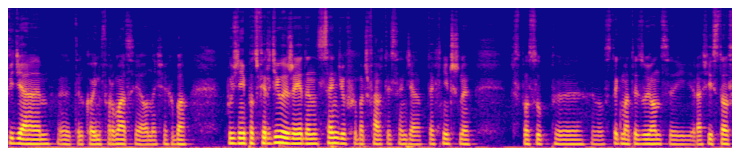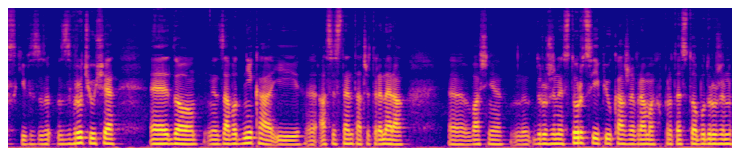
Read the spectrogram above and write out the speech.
Widziałem y, tylko informacje, one się chyba później potwierdziły, że jeden z sędziów, chyba czwarty sędzia techniczny, w sposób no, stygmatyzujący i rasistowski zwrócił się e, do zawodnika i e, asystenta czy trenera e, właśnie drużyny z Turcji. Piłkarze w ramach protestu obu drużyn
